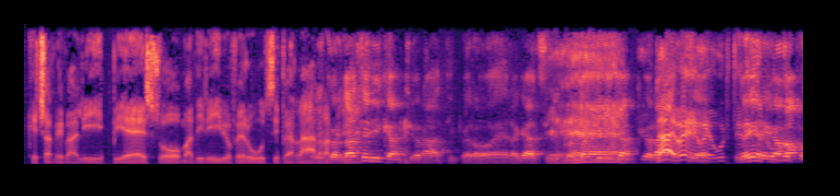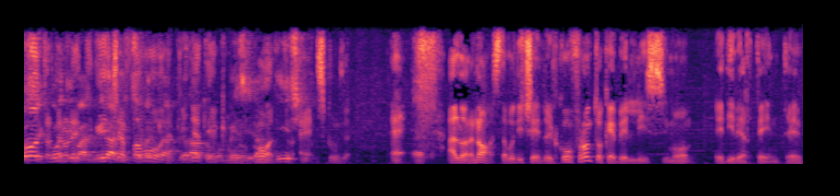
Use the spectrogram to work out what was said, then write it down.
che ci aveva Lippi, eh, Soma, Di Livio, Ferruzzi, Perrara. Ricordatevi i campionati, però, eh, ragazzi. Ricordatevi i campionati. Dai, eh, eh, noi arrivavamo conto secondi, ma il Milan a favore. Pigliate con mesi eh, scusa. Eh, eh. Allora, no, stavo dicendo, il confronto che è bellissimo e divertente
